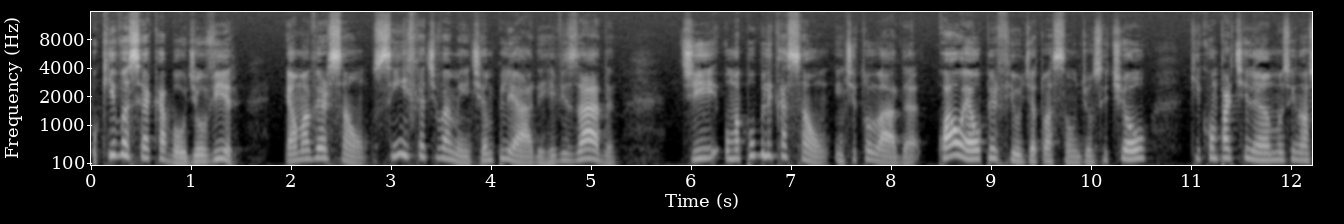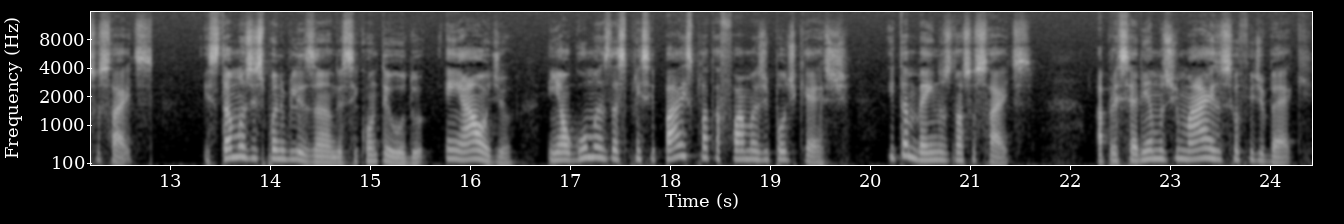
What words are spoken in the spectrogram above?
O que você acabou de ouvir é uma versão significativamente ampliada e revisada de uma publicação intitulada Qual é o perfil de atuação de um CTO que compartilhamos em nossos sites. Estamos disponibilizando esse conteúdo em áudio em algumas das principais plataformas de podcast e também nos nossos sites. Apreciaríamos demais o seu feedback.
